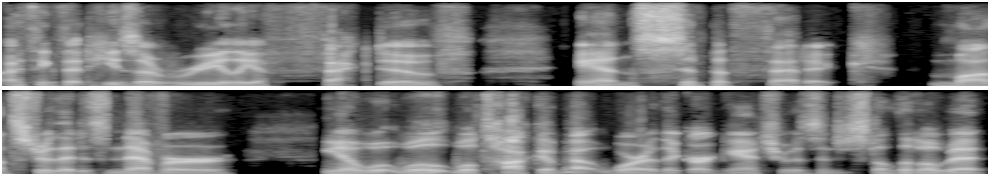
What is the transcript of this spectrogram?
I think that he's a really effective and sympathetic monster that is never you know we'll we'll, we'll talk about war of the gargantuas in just a little bit.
